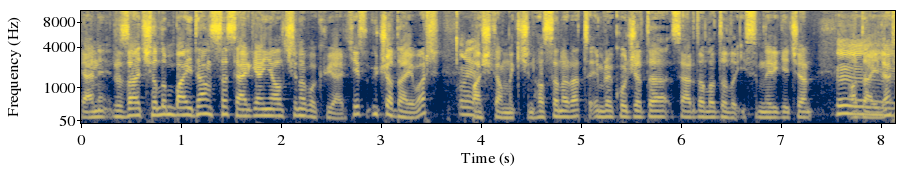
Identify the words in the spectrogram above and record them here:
Yani Rıza Çalınbay'dansa Sergen Yalçın'a bakıyor herkes. Üç aday var Evet. başkanlık için. Hasan Arat, Emre Koca'da, Serdal Adalı isimleri geçen Hmm. adaylar.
